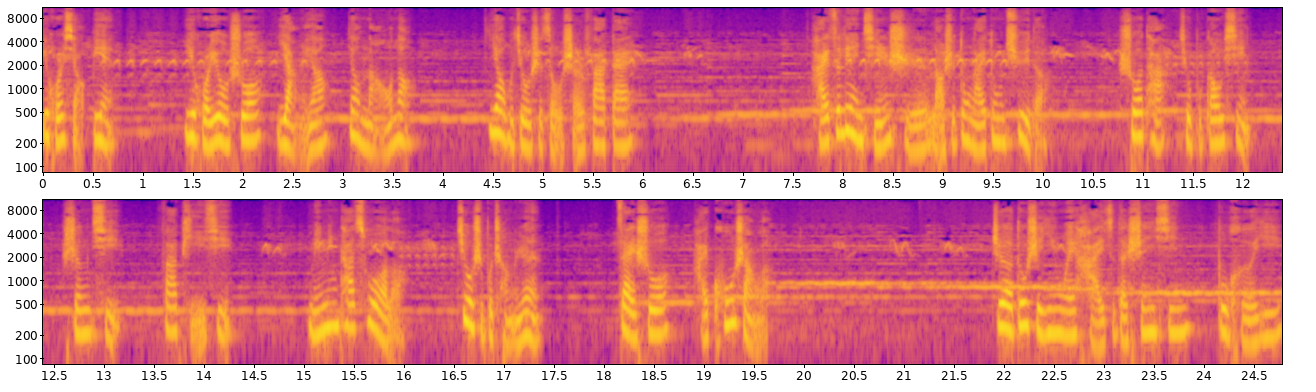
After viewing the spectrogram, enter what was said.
一会儿小便，一会儿又说痒痒要挠挠。要不就是走神发呆。孩子练琴时老是动来动去的，说他就不高兴、生气、发脾气，明明他错了，就是不承认，再说还哭上了。这都是因为孩子的身心不合一，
